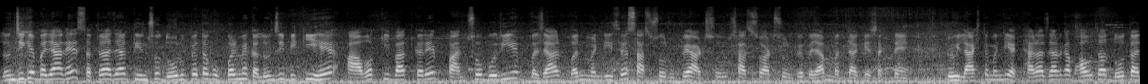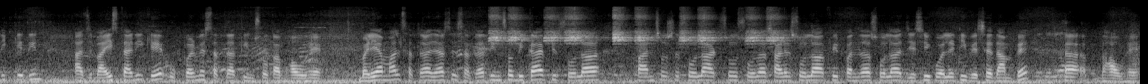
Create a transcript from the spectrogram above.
कलौंजी के बाज़ार है। सत्रह हज़ार तीन सौ दो रुपये तक ऊपर में कलौंजी बिकी है। आवक की बात करें, पाँच सौ बोरी है। बाज़ार बंद मंडी से सात सौ रुपये आठ सौ, सात सौ, आठ सौ रुपये बाज़ार मद्दा कह सकते हैं। क्योंकि लास्ट मंडी अट्ठारह हज़ार का भाव था, दो तारीख के दिन। आज बाईस तारीख है, ऊपर में सत्रह तीन सौ का भाव है। बढ़िया माल सत्रह हज़ार से सत्रह तीन सौ बिका है, फिर सोलह, पाँच सौ से सोलह, आठ सौ, सोलह, साढ़े सोलह, फिर पंद्रह सोलह, जैसी क्वालिटी वैसे दाम पे भाव है।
